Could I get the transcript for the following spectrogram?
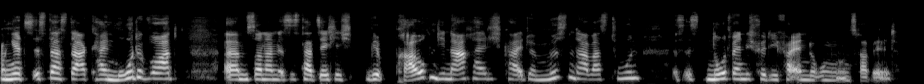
Und jetzt ist das da kein Modewort, ähm, sondern es ist tatsächlich, wir brauchen die Nachhaltigkeit, wir müssen da was tun. Es ist notwendig für die Veränderungen in unserer Welt.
